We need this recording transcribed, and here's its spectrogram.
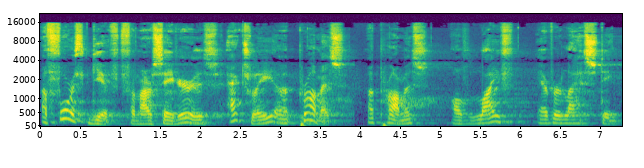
A fourth gift from our Savior is actually a promise, a promise of life everlasting.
